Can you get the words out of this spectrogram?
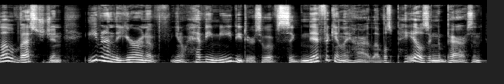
level of estrogen, even in the urine of you know, heavy meat eaters who have significantly higher levels, pales in comparison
